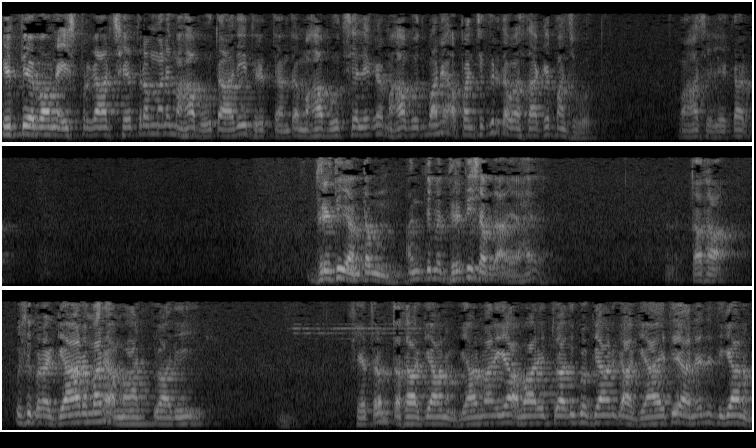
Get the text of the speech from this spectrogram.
इतम इस प्रकार क्षेत्र माने महाभूत आदि धृत्यंत महाभूत से लेकर महाभूत माने अपंचीकृत अवस्था के पंचभूत। वहाँ से लेकर धृति अंतम अंतिम में धृति शब्द आया है। तथा उसी प्रकार ज्ञान माने अमानित्वादि क्षेत्र तथा ज्ञानम ज्ञान माने गया अमानित्वादि को ज्ञान का ज्ञाते अन्य ज्ञानम।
